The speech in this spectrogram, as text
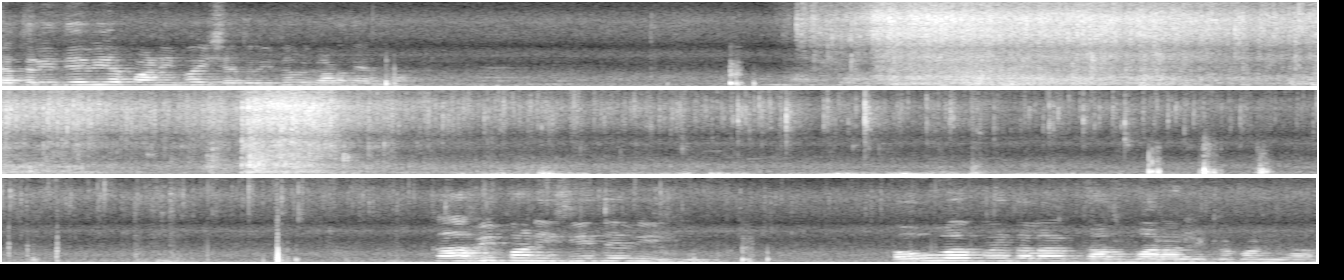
ਛਤਰੀ ਦੇ ਵੀ ਆ, ਪਾਣੀ ਭਾਈ ਛਤਰੀ ਤੋਂ ਵੀ ਕੱਢਦੇ ਆਪਾਂ। ਕਾਫੀ ਪਾਣੀ ਸੀ ਤੇ ਵੀ। ਹੋਊਗਾ ਆਪਣੇ ਤਲਾ 10 12 ਲੀਟਰ ਪਾਣੀ ਦਾ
